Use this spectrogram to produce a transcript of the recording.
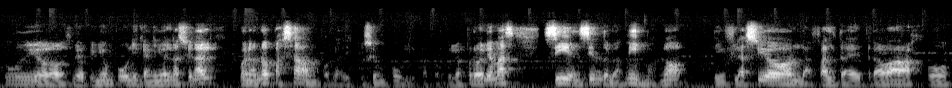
estudios de opinión pública a nivel nacional, bueno, no pasaban por la discusión pública, porque los problemas siguen siendo los mismos, ¿no? La inflación, la falta de trabajo,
